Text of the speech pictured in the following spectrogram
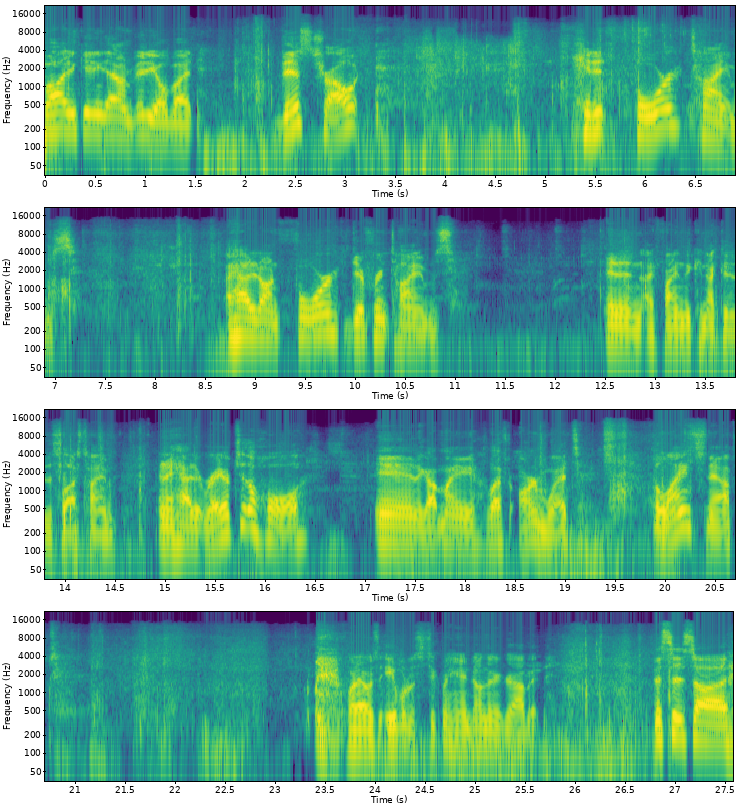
Well i didn't get any of that on video but this trout hit it four times. I had it on four different times. And then i finally connected it this last time. And i had it right up to the hole and i got my left arm wet. The line snapped but i was able to stick my hand down there and grab it. This is uh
